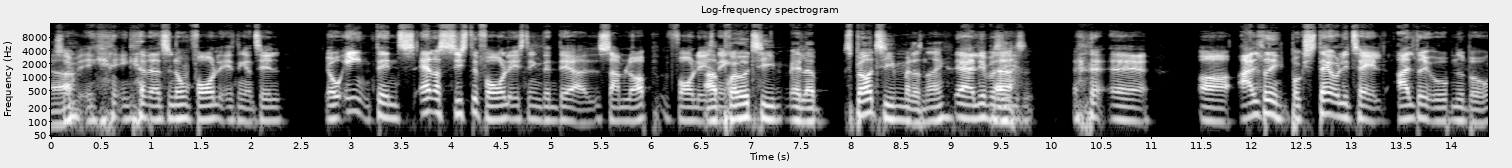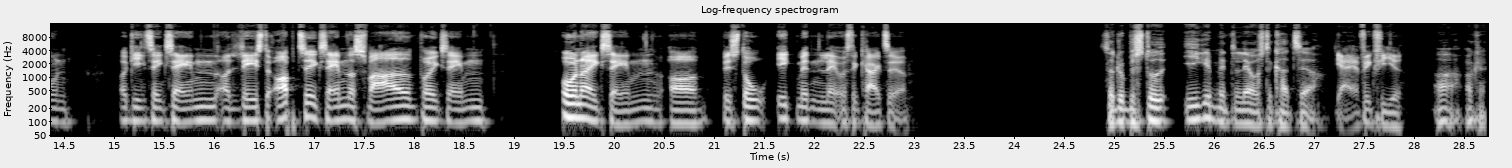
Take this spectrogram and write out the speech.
ja. som ikke, ikke havde været til nogen forelæsninger til. Jo, en, den aller sidste forelæsning, den der samle op Og forelæsning. prøveteam, eller spørgeteam, eller sådan noget, ikke? Ja, lige præcis. Ja. øh, og aldrig, bogstaveligt talt, aldrig åbnet bogen. og gik til eksamen og læste op til eksamen og svarede på eksamen under eksamen og bestod ikke med den laveste karakter. Så du bestod ikke med den laveste karakter? Ja, jeg fik fire. Ah, okay.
